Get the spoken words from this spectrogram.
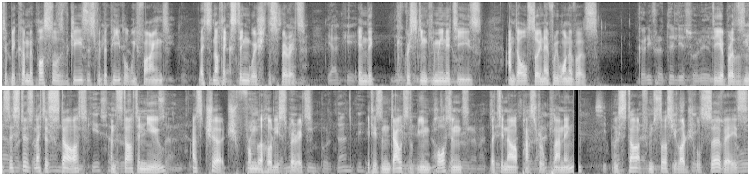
to become apostles of Jesus with the people we find. Let us not extinguish the Spirit in the Christian communities and also in every one of us. Dear brothers and sisters, let us start and start anew as church from the Holy Spirit. It is undoubtedly important that in our pastoral planning, we start from sociological surveys,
